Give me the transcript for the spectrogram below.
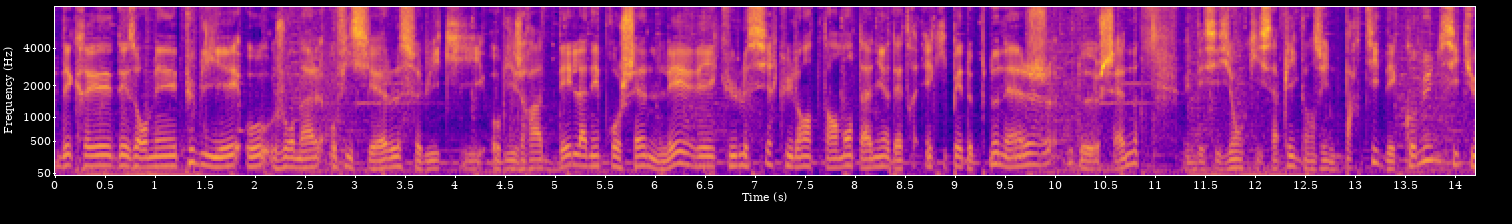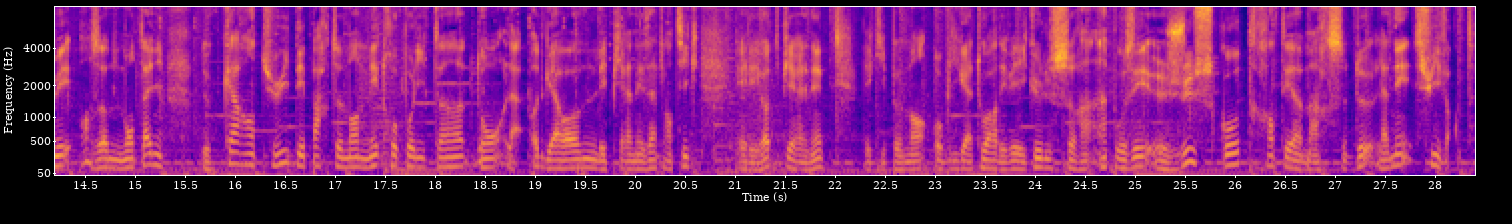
Décret désormais publié au journal officiel, celui qui obligera dès l'année prochaine les véhicules circulant en montagne d'être équipés de pneus neige ou de chaînes. Une décision qui s'applique dans une partie des communes situées en zone montagne de 48 départements métropolitains dont la Haute-Garonne, les Pyrénées-Atlantiques et les Hautes-Pyrénées. L'équipement obligatoire des véhicules sera imposé jusqu'au 31 mars de l'année suivante.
